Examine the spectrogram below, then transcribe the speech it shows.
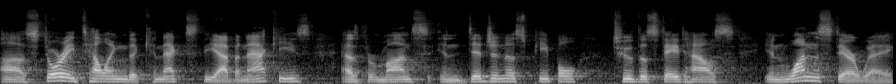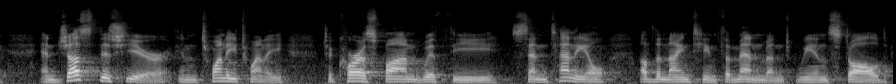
uh, storytelling that connects the Abenakis as Vermont's indigenous people to the State House in one stairway. And just this year, in 2020, to correspond with the centennial of the 19th Amendment, we installed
